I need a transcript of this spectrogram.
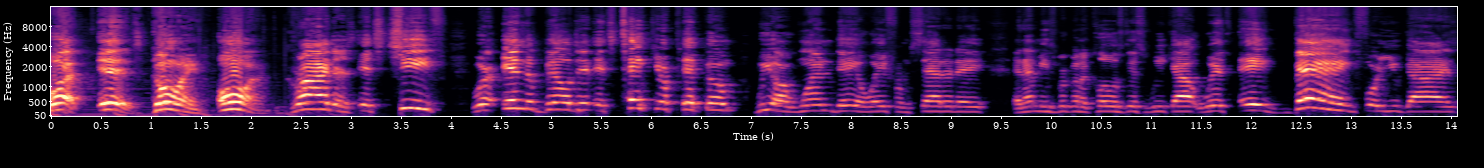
What is going on, grinders? It's Chief. We're in the building. It's take your pick 'em. We are one day away from Saturday, and that means we're going to close this week out with a bang for you guys.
